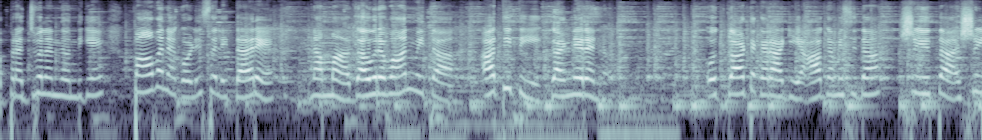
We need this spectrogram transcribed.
ಪ್ರಜ್ವಲನದೊಂದಿಗೆ ಪಾವನಗೊಳಿಸಲಿದ್ದಾರೆ ನಮ್ಮ ಗೌರವಾನ್ವಿತ ಅತಿಥಿ ಗಣ್ಯರನ್ನು. ಉದ್ಘಾಟಕರಾಗಿ ಆಗಮಿಸಿದ ಶ್ರೀಯುತ ಶ್ರೀ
